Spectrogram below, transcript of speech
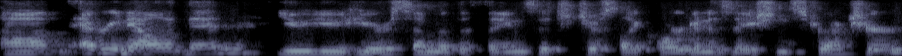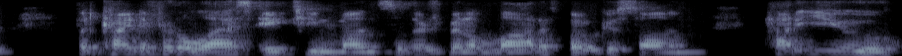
Um, every now and then, you you hear some of the things that's just like organization structure, but kind of for the last 18 months, so there's been a lot of focus on how do you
